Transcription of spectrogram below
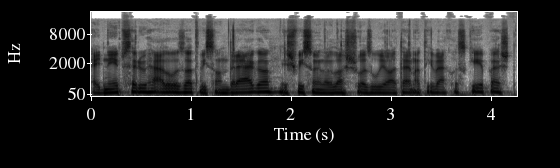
egy népszerű hálózat, viszont drága, és viszonylag lassú az új alternatívákhoz képest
